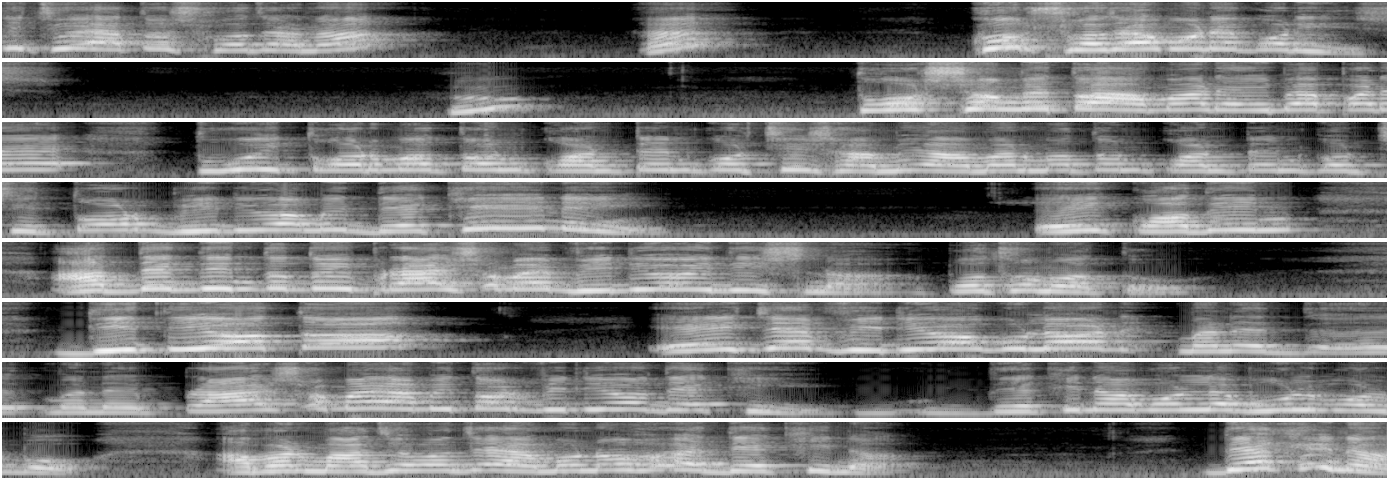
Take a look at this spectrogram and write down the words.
কিছু এত সোজা না? হ্যাঁ? খুব সোজা মনে করিস। হুম? তোর সঙ্গে তো আমার এই ব্যাপারে তুই তোর মতন কন্টেন্ট করছিস, আমি আমার মতন কন্টেন্ট করছি। তোর ভিডিও আমি দেখিই নি এই কদিন অর্ধেক দিন তো তুই প্রায় সময় ভিডিওই দিস না, প্রথমত। দ্বিতীয়ত এই যে ভিডিওগুলোর মানে মানে প্রায় সময় আমি তোর ভিডিও দেখি। দেখি না বললে ভুল বলব। আবার মাঝে মাঝে এমনও হয় দেখি না। দেখি না।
